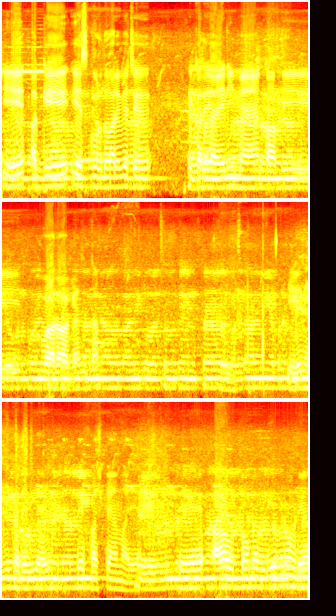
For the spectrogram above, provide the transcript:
ਤੇ ਇਹ ਅੱਗੇ ਇਸ ਗੁਰਦੁਆਰੇ ਵਿੱਚ ਕਦੇ ਆਏ ਨਹੀਂ? ਮੈਂ ਕਾਫੀ ਵਾਰ ਆ ਗਿਆ ਜਿੱਦਾਂ। ਇਹ ਨਹੀਂ ਕਦੇ ਵੀ ਆਏ ਤੇ ਫਸਟ ਟਾਈਮ ਆਏ ਆ। ਤੇ ਆ ਉੱਤੋਂ ਮੈਂ ਵੀਡੀਓ ਬਣਾਉਣ ਡਿਆ।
